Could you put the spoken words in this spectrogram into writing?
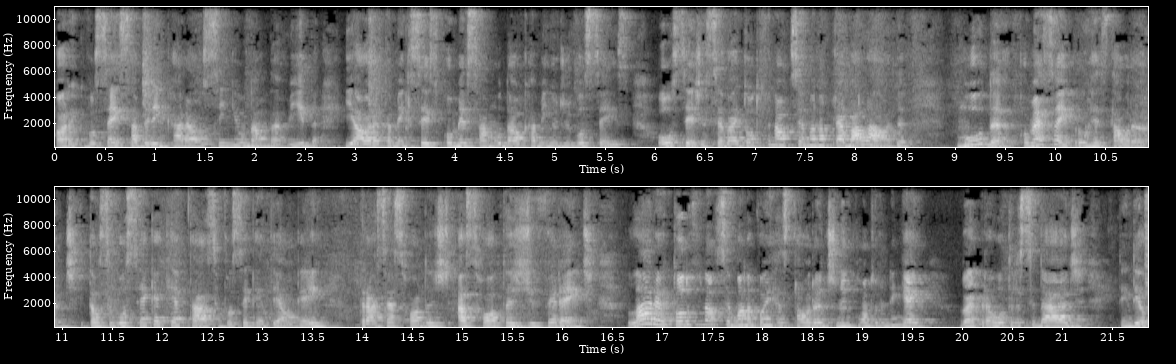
a hora que vocês saberem encarar o sim e o não da vida e a hora também que vocês começar a mudar o caminho de vocês. Ou seja, você vai todo final de semana pra balada. Muda, começa a ir para um restaurante. Então, se você quer quietar, se você quer ter alguém, trace as rotas, as rotas diferentes. Lara, eu todo final de semana vou em restaurante, não encontro ninguém vai para outra cidade, entendeu?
